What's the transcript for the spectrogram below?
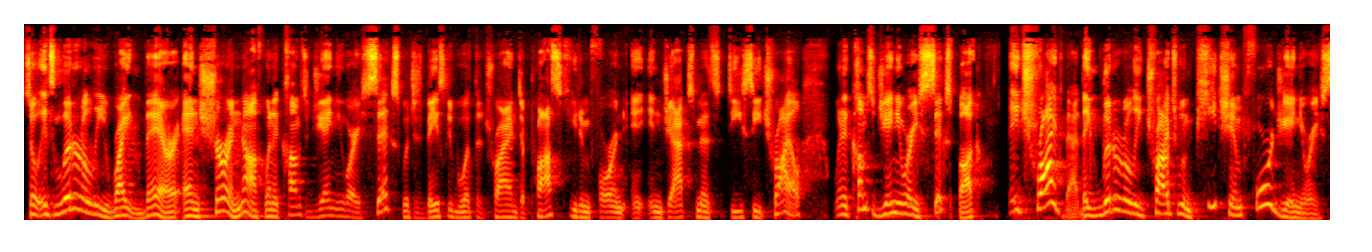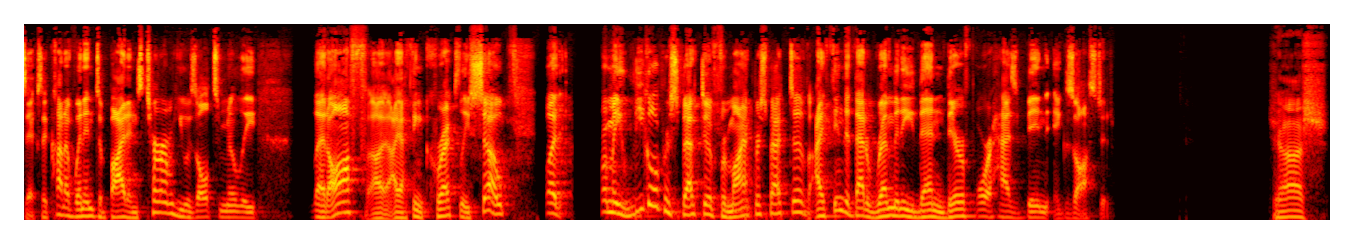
So it's literally right there. And sure enough, when it comes to January 6th, which is basically what they're trying to prosecute him for in, in Jack Smith's DC trial, when it comes to January 6th, Buck, they tried that. They literally tried to impeach him for January 6th. It kind of went into Biden's term. He was ultimately let off, uh, I think correctly so. But from a legal perspective, from my perspective, I think that that remedy then therefore has been exhausted. Josh,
